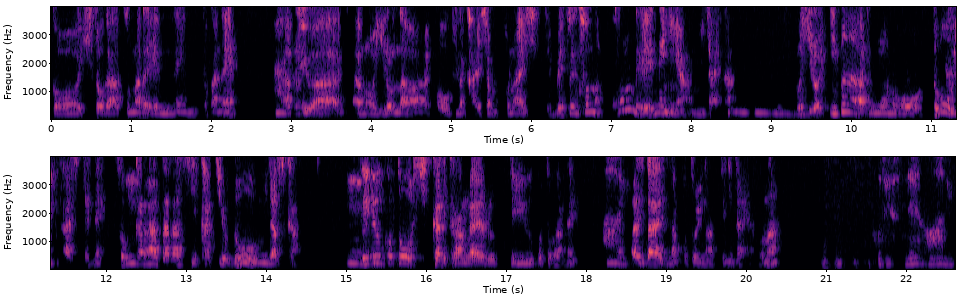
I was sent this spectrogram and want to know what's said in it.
こう人が集まれへんねんとかね、はいあるいはあのいろんな大きな会社も来ないしって別にそんなん来んでええねんやんみたいなうんうんうんむしろ今あるものをどう生かしてねそこから新しい価値をどう生み出すかっていうことをしっかり考えるっていうことがねはい、やっぱり大事なことになってきたんやろな。そうですね。はい。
